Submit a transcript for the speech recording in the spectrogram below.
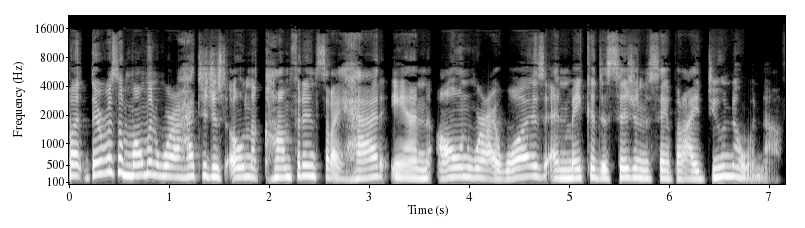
But there was a moment where I had to just own the confidence that I had and own where I was and make a decision to say, but I do know enough.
